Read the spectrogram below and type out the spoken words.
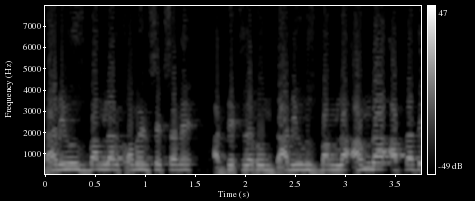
দা নিউজ বাংলার কমেন্ট সেকশনে আর দেখতে থাকুন দা নিউজ বাংলা আমরা আপনাদের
